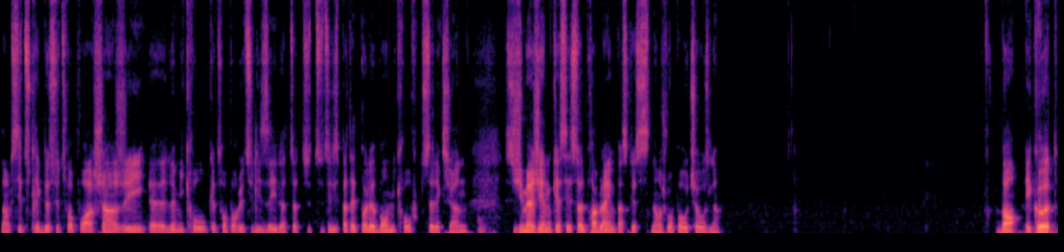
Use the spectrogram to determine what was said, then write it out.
Donc, si tu cliques dessus, tu vas pouvoir changer euh, le micro que tu vas pouvoir utiliser. tu n'utilises peut-être pas le bon micro, il faut que tu sélectionnes. J'imagine que c'est ça le problème parce que sinon, je ne vois pas autre chose là. Bon, écoute,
